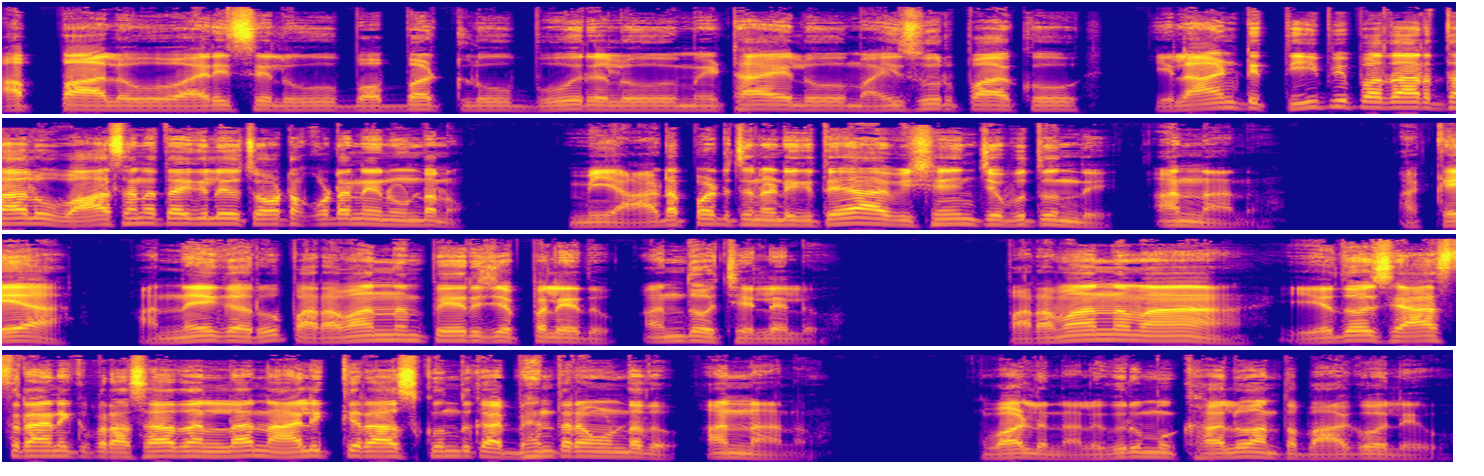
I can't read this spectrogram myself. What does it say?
అప్పాలు అరిసెలు బొబ్బట్లు బూరెలు మిఠాయిలు మైసూర్పాకు ఇలాంటి తీపి పదార్థాలు వాసన తగిలే చోట కూడా నేనుండను మీ ఆడపడుచునడిగితే ఆ విషయం చెబుతుంది అన్నాను. అక్కయ్య అన్నయ్యగారు పరమాన్నం పేరు చెప్పలేదు అందో చెల్లెలు. పరమాన్నమా? ఏదో శాస్త్రానికి ప్రసాదంలా నాలిక్కి రాసుకుందుకు అభ్యంతరం ఉండదు అన్నాను. వాళ్ళు నలుగురు ముఖాలు అంత బాగోలేవు.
